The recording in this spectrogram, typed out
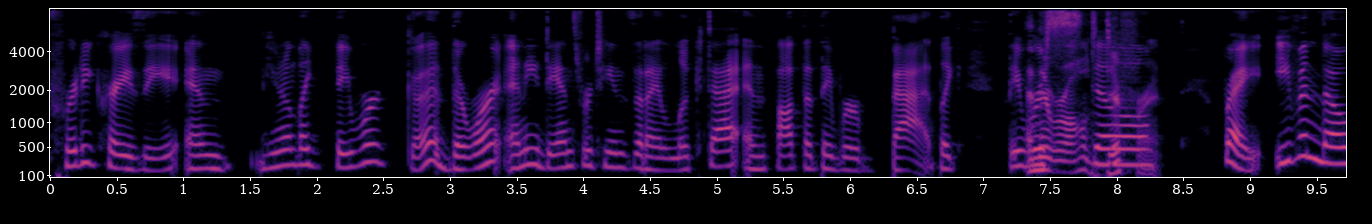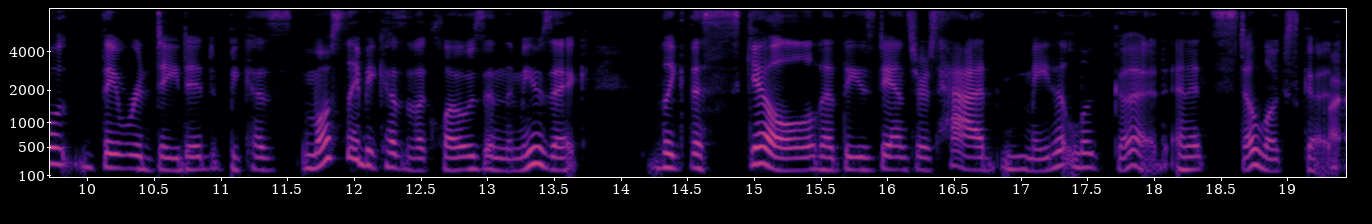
pretty crazy and you know like they were good. There weren't any dance routines that i looked at and thought that they were bad. Like they were, they were all still different. Right even though they were dated because mostly because of the clothes and the music like the skill that these dancers had made it look good and it still looks good. I,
